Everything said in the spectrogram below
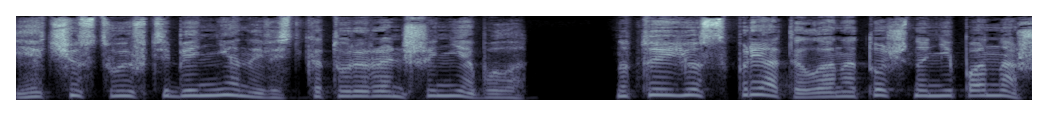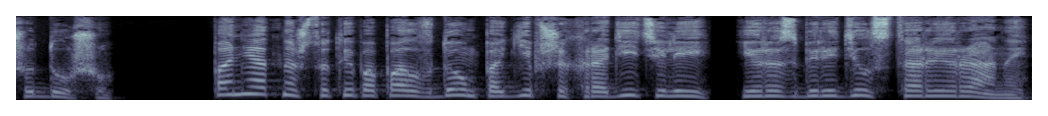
Я чувствую в тебе ненависть, которой раньше не было. Но ты ее спрятала, она точно не по нашу душу. Понятно, что ты попал в дом погибших родителей и разбередил старые раны.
